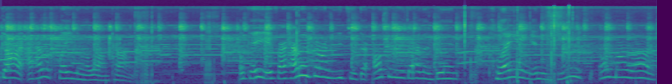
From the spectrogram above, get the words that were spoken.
Forgot. I haven't played in a long time. Okay, if I haven't been on YouTube, that also means I haven't been playing any games. Oh my gosh.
